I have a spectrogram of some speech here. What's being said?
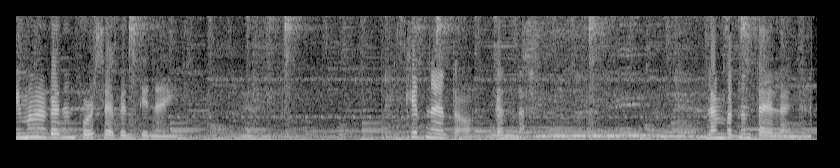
Yung mga ganun for 79. Ayan. Cute na ito. oh. Ganda. Lambot ng tela niya.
